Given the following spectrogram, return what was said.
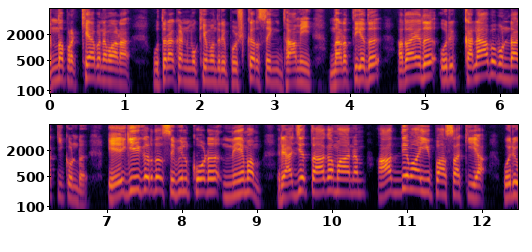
എന്ന പ്രഖ്യാപനമാണ് ഉത്തരാഖണ്ഡ് മുഖ്യമന്ത്രി പുഷ്കർ സിംഗ് ധാമി നടത്തിയത്. അതായത് ഒരു കലാപമുണ്ടാക്കിക്കൊണ്ട് ഏകീകൃത സിവിൽ കോഡ് നിയമം രാജ്യത്താകമാനം ആദ്യമായി പാസാക്കിയ ഒരു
